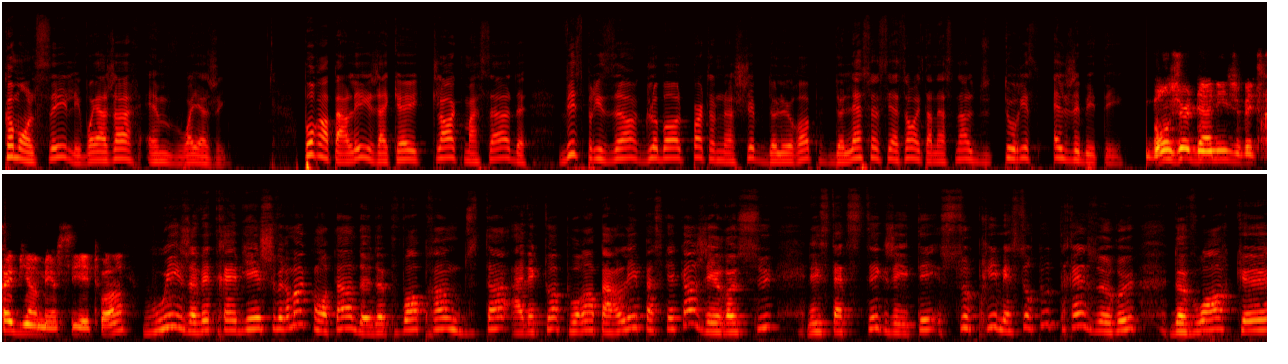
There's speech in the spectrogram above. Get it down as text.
Comme on le sait, les voyageurs aiment voyager. Pour en parler, j'accueille Clark Massad, vice-président Global Partnership de l'Europe de l'Association internationale du tourisme LGBT. Bonjour Danny, je vais très bien, merci. Et toi? Oui, je vais très bien. Je suis vraiment content de, pouvoir prendre du temps avec toi pour en parler parce que quand j'ai reçu les statistiques, j'ai été surpris, mais surtout très heureux de voir que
